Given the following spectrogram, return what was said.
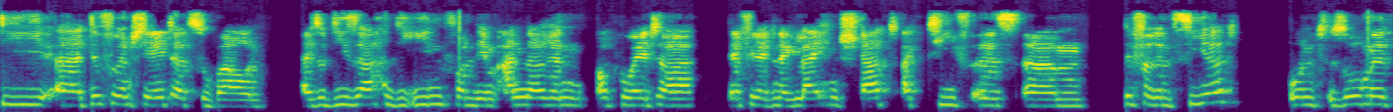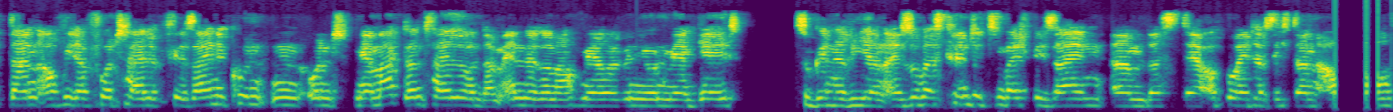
die äh, Differentiator zu bauen. Also die Sachen, die ihn von dem anderen Operator, der vielleicht in der gleichen Stadt aktiv ist, ähm, differenziert und somit dann auch wieder Vorteile für seine Kunden und mehr Marktanteile und am Ende dann auch mehr Revenue und mehr Geld zu generieren. Also sowas könnte zum Beispiel sein, ähm, dass der Operator sich dann auf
